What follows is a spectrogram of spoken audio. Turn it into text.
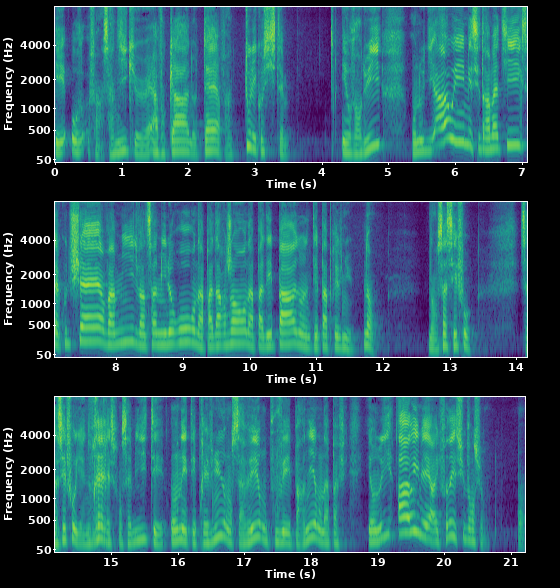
et enfin syndic, euh, avocat, notaire, enfin tout l'écosystème. Et aujourd'hui, on nous dit ah oui, mais c'est dramatique, ça coûte cher, 20 000, 25 000 euros, on n'a pas d'argent, on n'a pas d'épargne, on n'était pas prévenu. Non, non, ça c'est faux. Ça c'est faux. Il y a une vraie responsabilité. On était prévenu, on savait, on pouvait épargner, on n'a pas fait. Et on nous dit ah oui, mais il faudrait des subventions. Bon.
